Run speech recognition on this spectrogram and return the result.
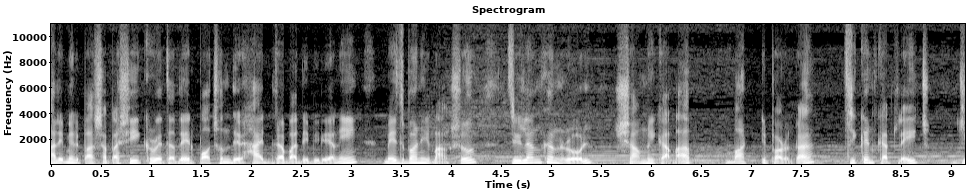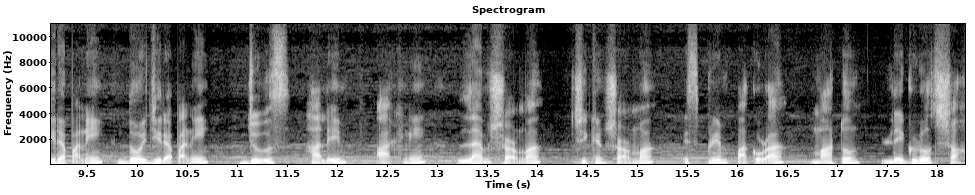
হালিমের পাশাপাশি ক্রেতাদের পছন্দের হায়দ্রাবাদি বিরিয়ানি মেজবানির মাংস, শ্রীলঙ্কান রোল, শামি কাবাব, বাট্টি পরোটা, চিকেন কাটলেট, জিরা পানি, দই জিরা পানি, juice, haleem, akhni, lamb shawarma, chicken shawarma, স্প্রেম পাকোড়া, মাটন, লেগ রোজ সহ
